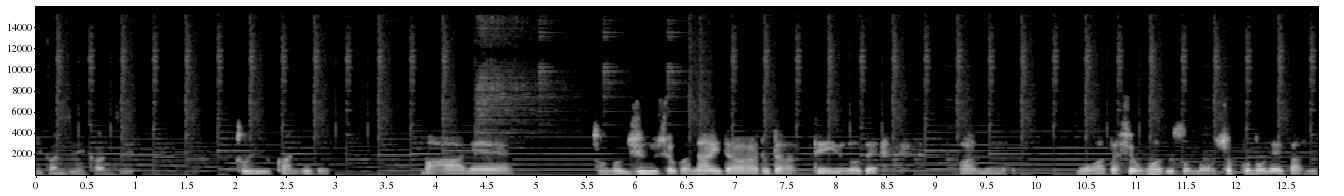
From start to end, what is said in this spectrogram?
いい感じいい感じという感じです。まあね、その住所がないだあるだっていうので、あの、もう私思わずそのショップのお姉さんに、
